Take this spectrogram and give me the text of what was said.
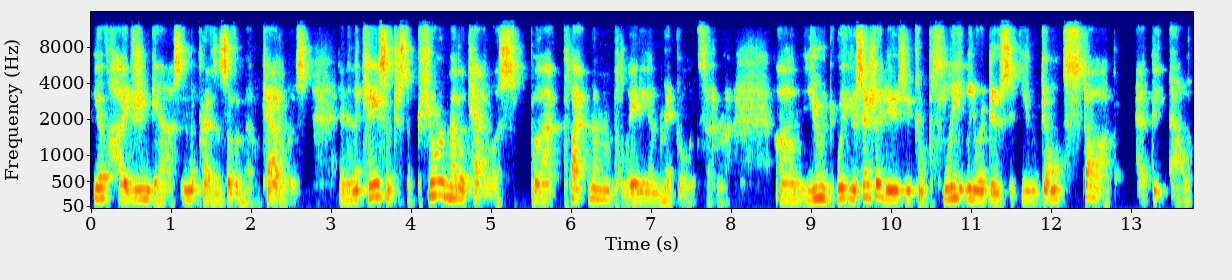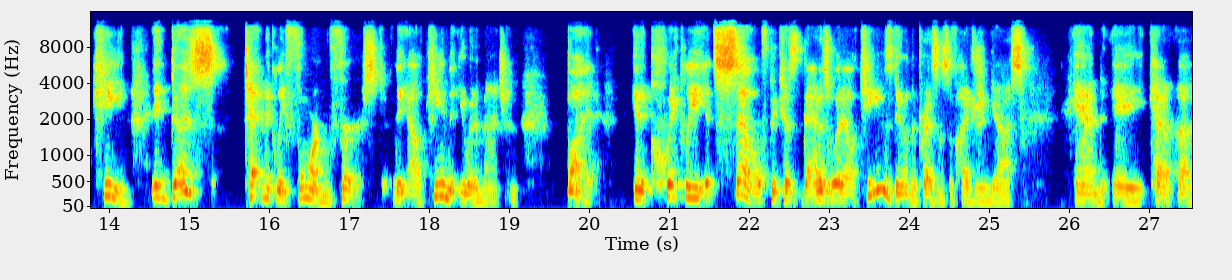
You have hydrogen gas in the presence of a metal catalyst. And in the case of just a pure metal catalyst, plat platinum, palladium, nickel, etc., um, you what you essentially do is you completely reduce it. You don't stop at the alkene. It does technically form first, the alkene that you would imagine, but it quickly itself, because that is what alkenes do in the presence of hydrogen gas and a uh,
